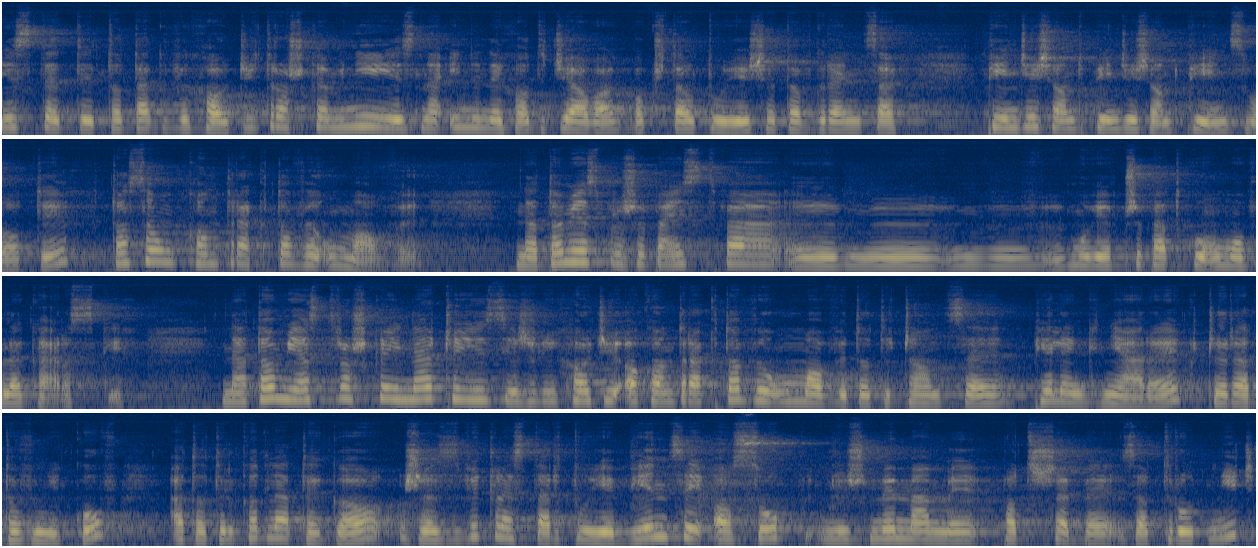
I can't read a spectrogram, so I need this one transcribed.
Niestety to tak wychodzi. Troszkę mniej jest na innych oddziałach, bo kształtuje się to w granicach 50-55 zł. To są kontraktowe umowy. Natomiast, proszę Państwa, mówię w przypadku umów lekarskich. Natomiast troszkę inaczej jest, jeżeli chodzi o kontraktowe umowy dotyczące pielęgniarek czy ratowników, a to tylko dlatego, że zwykle startuje więcej osób niż my mamy potrzebę zatrudnić,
